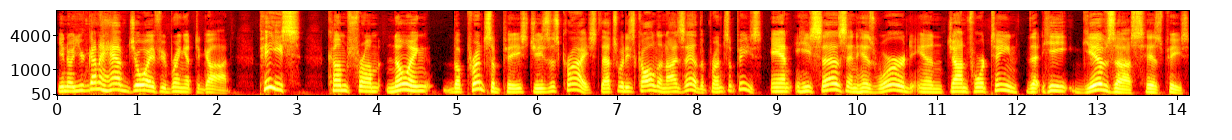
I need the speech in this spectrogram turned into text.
You know, you're going to have joy if you bring it to God. Peace comes from knowing the Prince of Peace, Jesus Christ. That's what he's called in Isaiah, the Prince of Peace. And he says in his word in John 14 that he gives us his peace.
